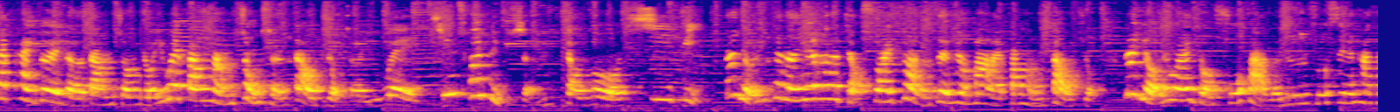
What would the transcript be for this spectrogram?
在派对的当中，有一位帮忙众神倒酒的一位青春女神，叫做西碧。那有一天呢，因为她的脚摔断了，所以没有办法来帮忙倒酒。那有另外一种说法呢，就是说是因为她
